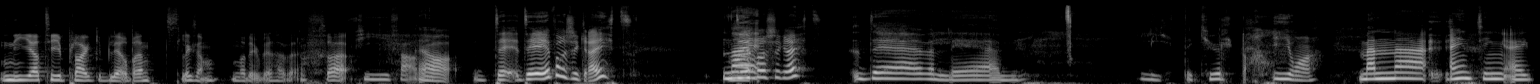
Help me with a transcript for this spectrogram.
ni av ti plagg blir brent, liksom, når de blir hevet. Så Fy faen. Ja. Det, det er bare ikke greit. Nei, Det er bare ikke greit. det er veldig um, lite kult, da. Ja. Men én ting jeg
